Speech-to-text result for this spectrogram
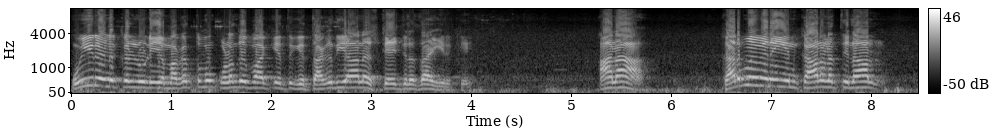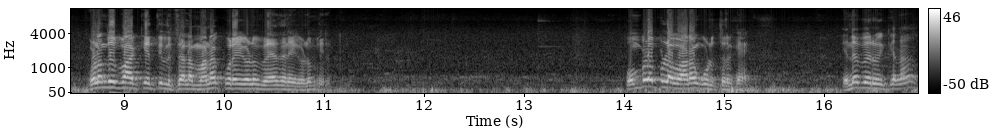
உயிரணுக்களுடைய மகத்துவம் குழந்தை பாக்கியத்துக்கு தகுதியான ஸ்டேஜில் தான் இருக்கு. ஆனால் கர்மவினையின் காரணத்தினால் குழந்தை பாக்கியத்தில் சில மனக்குறைகளும் வேதனைகளும் இருக்கு. பொம்பளை பிள்ளை வரம் கொடுத்துருக்கேன். என்ன பேர் வைக்கலாம்?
